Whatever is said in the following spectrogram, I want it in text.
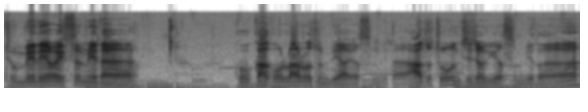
준비되어 있습니다. 코카콜라로 준비하였습니다. 아주 좋은 지적이었습니다. 어.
